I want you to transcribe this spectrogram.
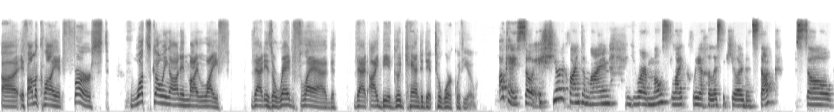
Uh, if I'm a client first, what's going on in my life that is a red flag that I'd be a good candidate to work with you? Okay, so if you're a client of mine, you are most likely a holistic healer that's stuck. So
